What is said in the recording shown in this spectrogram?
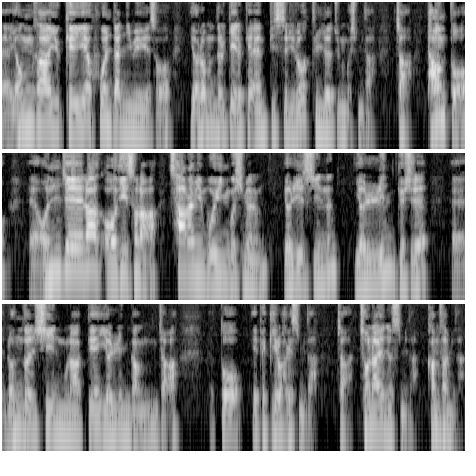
예, 영사 UK의 후원자님에 의해서 여러분들께 이렇게 mp3로 들려주는 것입니다. 자, 다음 또 예, 언제나 어디서나 사람이 모인 곳이면 열릴 수 있는 열린 교실의 예, 런던 시인 문학계 열린 강좌 또 뵙기로 하겠습니다. 자, 전하연이었습니다. 감사합니다.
